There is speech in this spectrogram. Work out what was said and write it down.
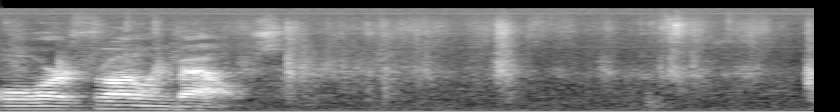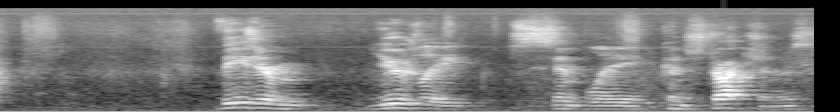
or throttling valves. These are usually simply constructions,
